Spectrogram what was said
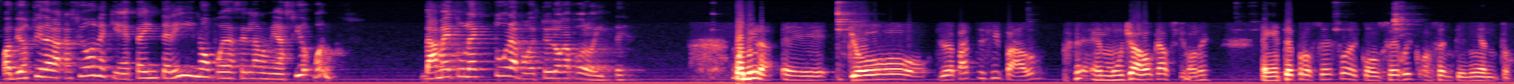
cuando yo estoy de vacaciones, quien esté interino puede hacer la nominación. Bueno, dame tu lectura porque estoy loca por oírte. Pues mira, eh, yo, yo he participado en muchas ocasiones en este proceso de consejo y consentimiento.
